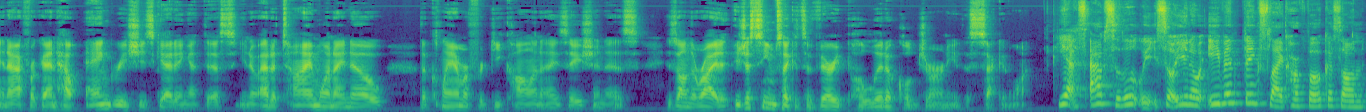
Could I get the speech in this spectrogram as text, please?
in Africa and how angry she's getting at this, you know, at a time when I know the clamor for decolonization is is on the rise. It, it just seems like it's a very political journey, the second one. Yes, absolutely. So, you know, even things like her focus on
